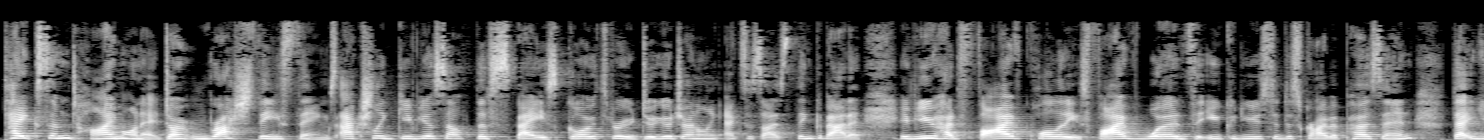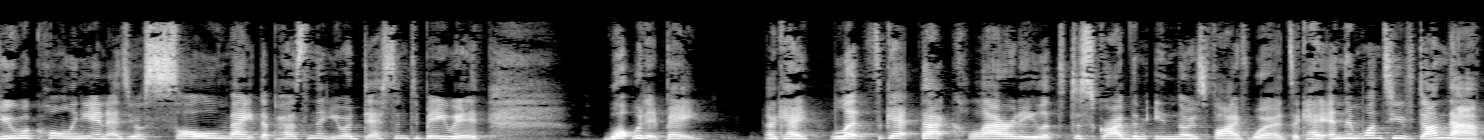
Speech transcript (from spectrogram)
Take some time on it. Don't rush these things. Actually give yourself the space. Go through, do your journaling exercise. Think about it. If you had five qualities, five words that you could use to describe a person that you were calling in as your soulmate, the person that you are destined to be with, what would it be? Okay, let's get that clarity. Let's describe them in those five words. Okay, and then once you've done that,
